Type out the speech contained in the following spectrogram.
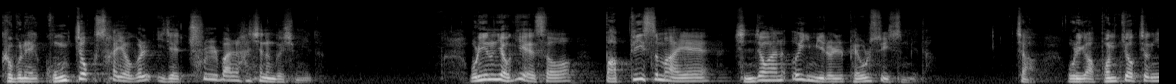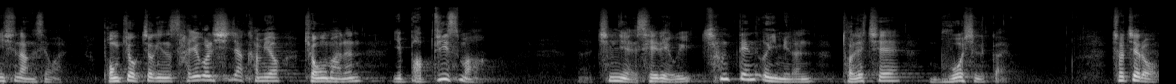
그분의 공적 사역을 이제 출발하시는 것입니다. 우리는 여기에서 밥티스마의 진정한 의미를 배울 수 있습니다. 자, 우리가 본격적인 신앙생활, 본격적인 사역을 시작하며 경험하는 이 밥티스마, 침례 세례의 참된 의미는 도대체 무엇일까요? 첫째로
